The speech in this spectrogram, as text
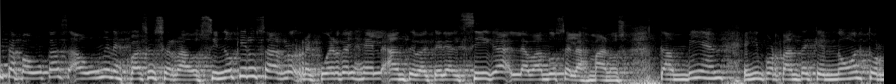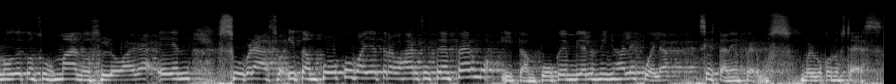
el tapabocas aún en espacios cerrados. Si no quiere usarlo, recuerde el gel antibacterial. Siga lavándose las manos. También es importante que no estornude con sus manos, lo haga en su brazo. Y tampoco vaya a trabajar si está enfermo y tampoco envíe a los niños a la escuela si están enfermos. Vuelvo con ustedes.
